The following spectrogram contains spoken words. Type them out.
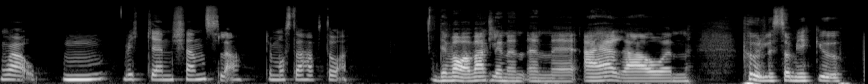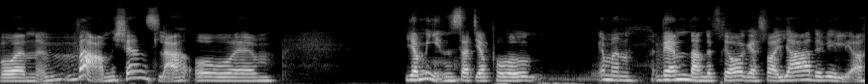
Wow, mm. vilken känsla du måste ha haft då. Det var verkligen en, en eh, ära och en puls som gick upp och en varm känsla och eh, jag minns att jag på ja, men, vändande fråga svarade ja det vill jag.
